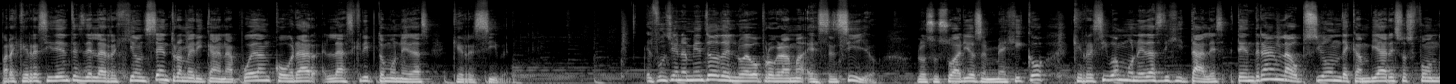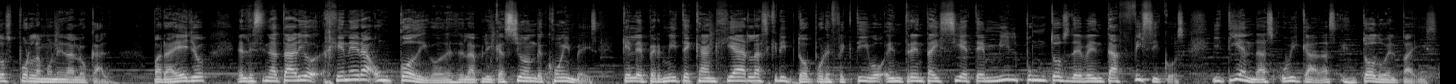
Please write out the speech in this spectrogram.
para que residentes de la región centroamericana puedan cobrar las criptomonedas que reciben. El funcionamiento del nuevo programa es sencillo. Los usuarios en México que reciban monedas digitales tendrán la opción de cambiar esos fondos por la moneda local. Para ello, el destinatario genera un código desde la aplicación de Coinbase que le permite canjear las cripto por efectivo en 37 mil puntos de venta físicos y tiendas ubicadas en todo el país.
